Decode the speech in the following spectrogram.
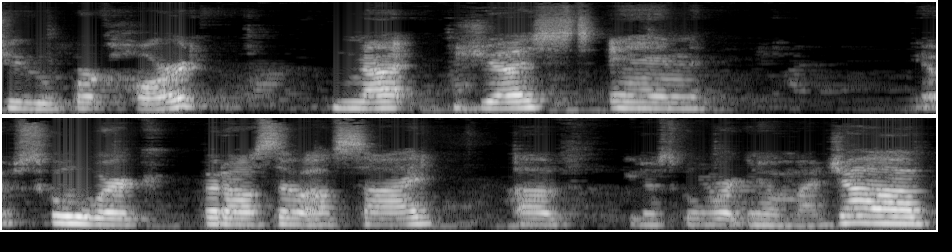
to work hard, not just in you know schoolwork, but also outside of you know schoolwork. You know, my job,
